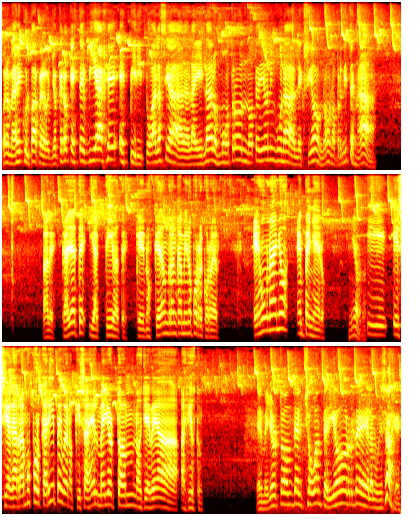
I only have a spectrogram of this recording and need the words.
Bueno, me vas a disculpar, pero yo creo que este viaje espiritual hacia la isla de los monstruos no te dio ninguna lección, ¿no? No aprendiste nada. Vale, cállate y actívate, que nos queda un gran camino por recorrer. Es un año en Peñero. Mierda. Y, y si agarramos por Caripe, bueno, quizás el Mayor Tom nos lleve a, a Houston. El mayor Tom del show anterior del alunizaje.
